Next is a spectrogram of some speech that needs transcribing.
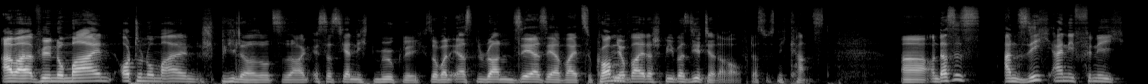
aber für den normalen, otto-normalen Spieler sozusagen ist das ja nicht möglich, so beim ersten Run sehr, sehr weit zu kommen, Jo. weil das Spiel basiert ja darauf, dass du es nicht kannst. Äh, und das ist an sich eigentlich, finde ich,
